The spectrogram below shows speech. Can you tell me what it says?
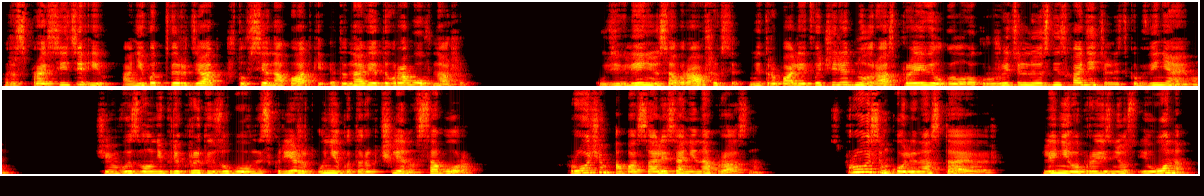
Расспросите их, они подтвердят, что все нападки – это наветы врагов наших. К удивлению собравшихся, митрополит в очередной раз проявил головокружительную снисходительность к обвиняемым, чем вызвал неприкрытый зубовный скрежет у некоторых членов собора. Впрочем, опасались они напрасно. «Спросим, коли настаиваешь», — лениво произнес Иона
